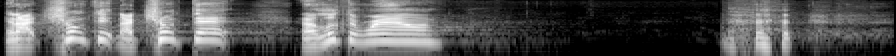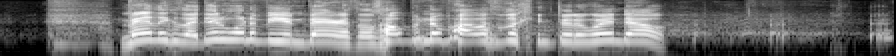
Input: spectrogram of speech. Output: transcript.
And I chunked it and I chunked that, and I looked around. Mainly because I didn't want to be embarrassed. I was hoping nobody was looking through the window.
